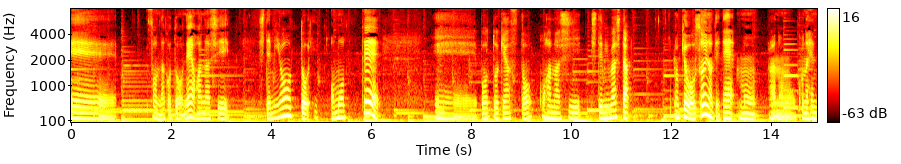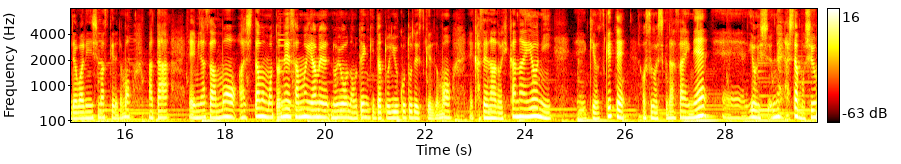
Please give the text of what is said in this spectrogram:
えー、そんなことをねお話ししてみようと思って、えー、ポッドキャストお話ししてみました。もう今日は遅いのでねもうあのこの辺で終わりにしますけれどもまた、えー、皆さんも明日もまたね寒い雨のようなお天気だということですけれども、えー、風邪などひかないように、えー、気をつけてお過ごしくださいね。え良い週ね明日も週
